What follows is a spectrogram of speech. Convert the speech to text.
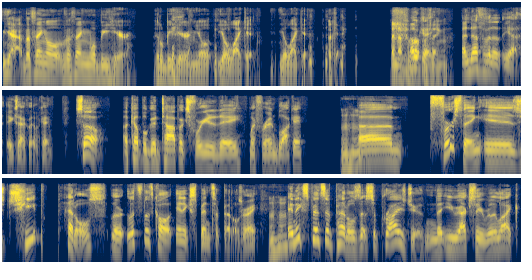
Yeah, the thing will the thing will be here. It'll be here, and you'll you'll like it. You'll like it. Okay. Enough about Okay. the thing. Enough of it. Yeah, exactly. Okay. So a couple good topics for you today, my friend Blake hmm Um, first thing is cheap pedals. Let's let's call it inexpensive pedals, right? hmm Inexpensive pedals that surprised you and that you actually really like.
